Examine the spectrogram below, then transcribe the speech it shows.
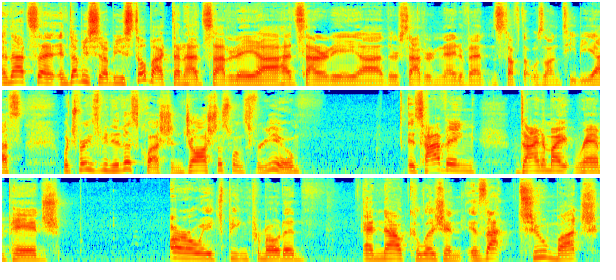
and that's uh, and WCW still back then had Saturday uh, had Saturday uh, their Saturday night event and stuff that was on TBS. Which brings me to this question, Josh. This one's for you. Is having Dynamite, Rampage, ROH being promoted, and now Collision is that too much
